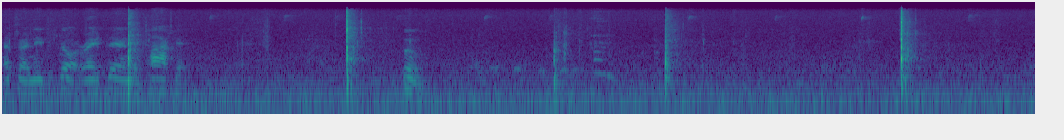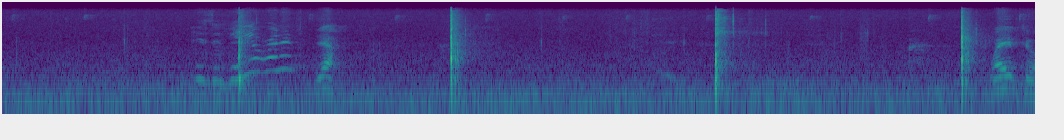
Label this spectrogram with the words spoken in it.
That's where I need to throw it right there in the pocket. Boom. Is the video running? Yeah. Wave to him.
